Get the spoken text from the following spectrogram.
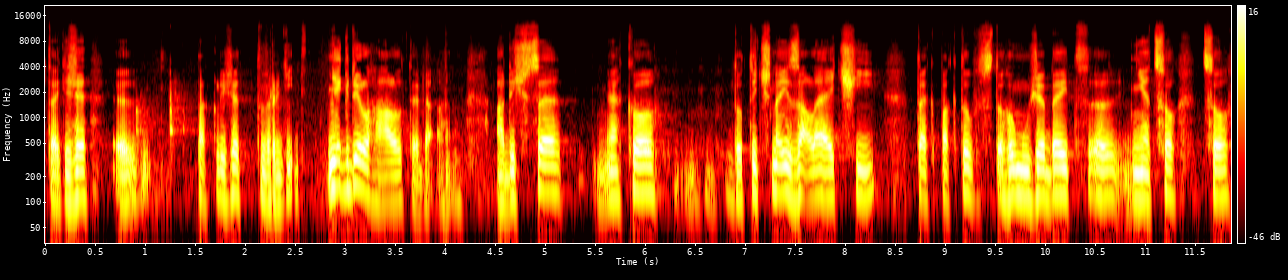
Takže eh, pakliže tvrdí, někdy lhal teda. A když se jako dotyčnej zaléčí, tak pak to z toho může být eh, něco, co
